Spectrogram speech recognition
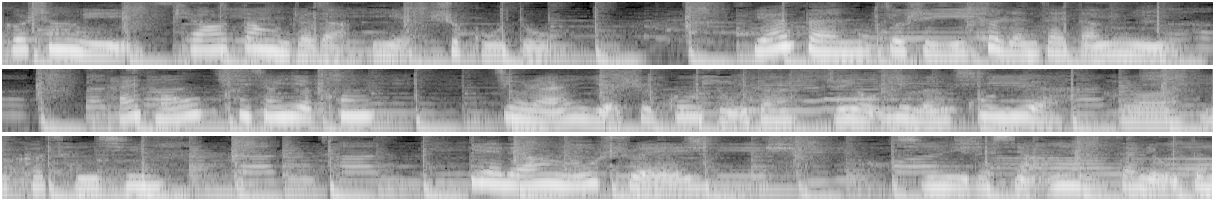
歌声里飘荡着的也是孤独。原本就是一个人在等你，抬头看向夜空，竟然也是孤独的，只有一轮孤月和一颗残星。夜凉如水，心里的想念在流动，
